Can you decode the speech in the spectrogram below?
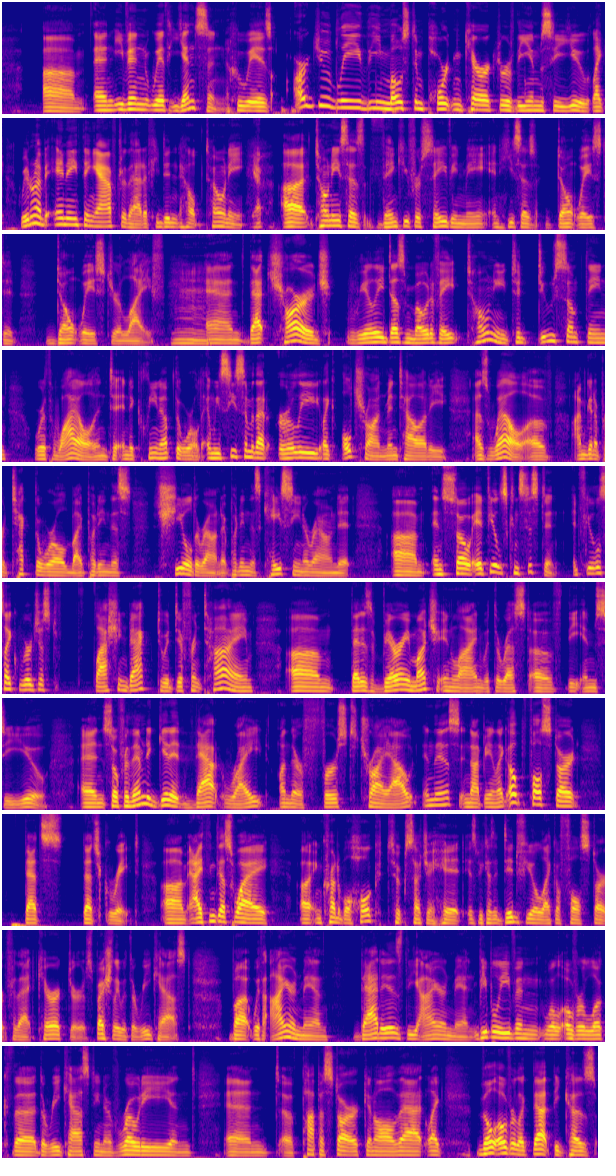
Um, and even with Yinsen, who is arguably the most important character of the MCU, like we don't have anything after that if he didn't help Tony. Yep. Uh, Tony says, "Thank you for saving me," and he says, "Don't waste it. Don't waste your life." Mm. And that charge really does motivate Tony to do something worthwhile and to and to clean up the world. And we see some of that early like Ultron mentality as well of I'm going to protect the world by putting this shield around it, putting this casing around it. Um, and so it feels consistent. It feels like we're just flashing back to a different time um, that is very much in line with the rest of the MCU. And so for them to get it that right on their first tryout in this and not being like, oh, false start, that's that's great. Um, I think that's why uh, Incredible Hulk took such a hit is because it did feel like a false start for that character, especially with the recast. But with Iron Man, that is the Iron Man. People even will overlook the the recasting of Rhodey and and of Papa Stark and all that. Like they'll overlook that because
